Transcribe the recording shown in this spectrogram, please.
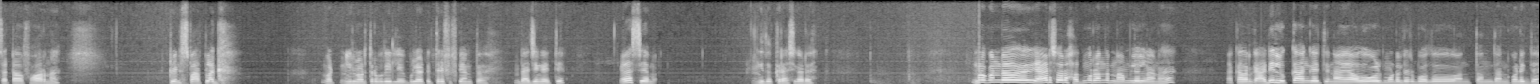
set of horn twin spark plug but ಇಲ್ಲಿ ನೋಡ್ತಿರ್ಬೋದು, ಇಲ್ಲಿ ಬುಲೆಟ್ ತ್ರೀ ಫಿಫ್ಟಿ ಅಂತ ಬ್ಯಾಜಿಂಗ್ ಐತಿ. ಎಲ್ಲ ಸೇಮ್ ಇದು ಕ್ರ್ಯಾಶ್ ಗಾಡಿ. ನೋಡ್ಕೊಂಡು ಎರಡು ಸಾವಿರ ಹದಿಮೂರು ಅಂದ್ರೆ ನಂಬಲಿಲ್ಲ ನಾನು. ಯಾಕಂದ್ರೆ ಗಾಡಿ ಲುಕ್ಕ ಹಂಗೈತಿ ನಾ ಯಾವ್ದು ಓಲ್ಡ್ ಮಾಡಲ್ ಇರ್ಬೋದು ಅಂತಂದು ಅಂದ್ಕೊಂಡಿದ್ದೆ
